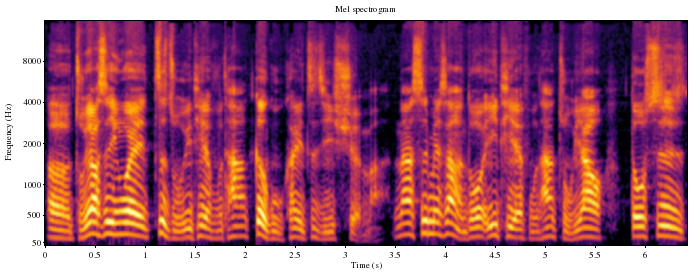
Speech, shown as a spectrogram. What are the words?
呃，主要是因为自主 ETF 它个股可以自己选嘛。那市面上很多 ETF 它主要都是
